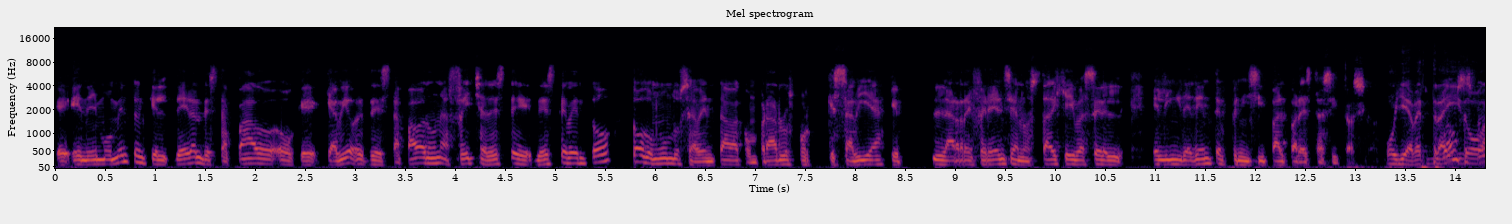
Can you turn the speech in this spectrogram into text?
Eh, en el momento en que eran destapado o que, que había, destapaban una fecha de este, de este evento, todo mundo se aventaba a comprarlos porque sabía que la referencia nostalgia iba a ser el, ingrediente principal para esta situación. Oye, haber traído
